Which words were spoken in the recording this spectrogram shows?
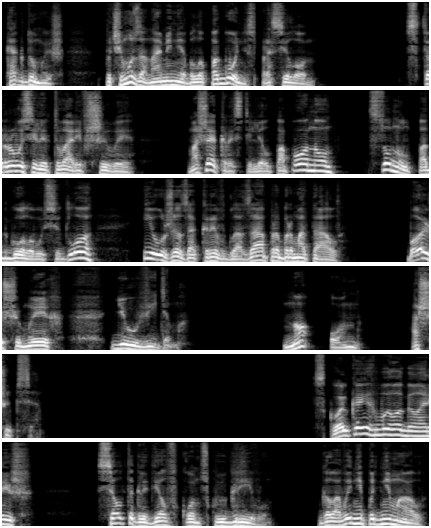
«Как думаешь, почему за нами не было погони?» — спросил он. Струсили твари вшивые. Машек расстелил попону, сунул под голову седло и, уже закрыв глаза, пробормотал. «Больше мы их не увидим». Но он ошибся. «Сколько их было, говоришь?» Селта глядел в конскую гриву. Головы не поднимал.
